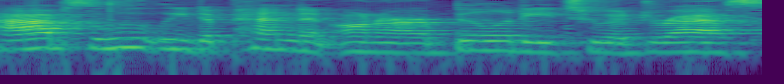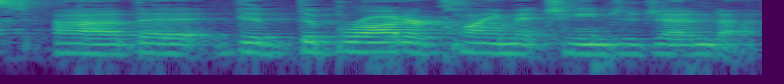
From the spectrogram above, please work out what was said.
absolutely dependent on our ability to address uh, the, the the broader climate change agenda.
